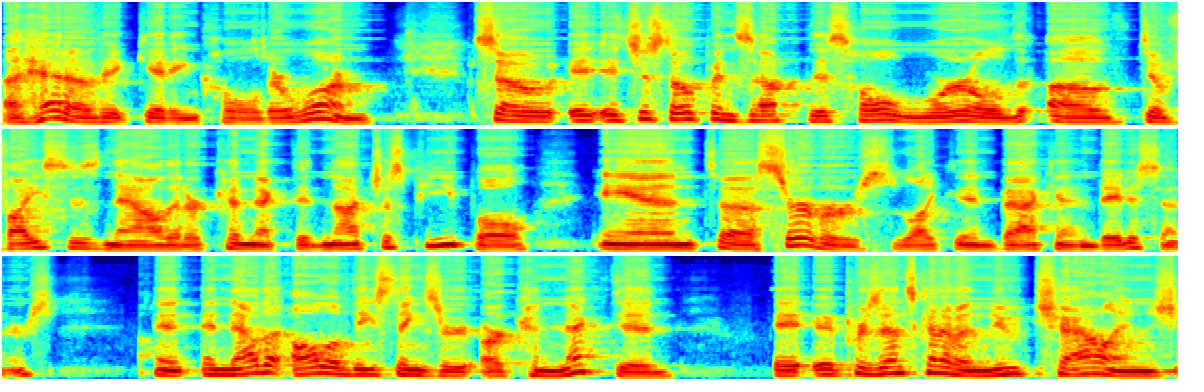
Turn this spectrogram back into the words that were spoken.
ahead of it getting cold or warm. So it, it just opens up this whole world of devices now that are connected, not just people and uh, servers like in back-end data centers. And, and now that all of these things are, are connected, it, it presents kind of a new challenge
